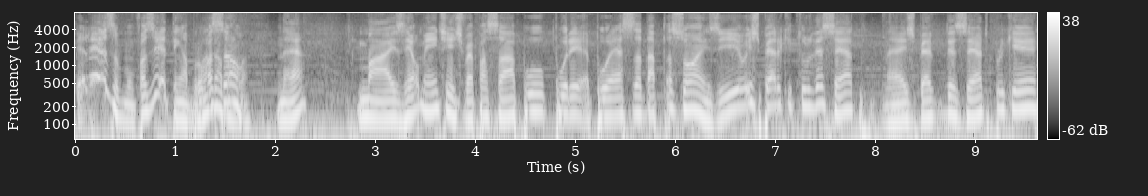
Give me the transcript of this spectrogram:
beleza, vamos fazer, tem aprovação, né? Mas realmente a gente vai passar por, por, por essas adaptações. E eu espero que tudo dê certo, né? Espero que dê certo porque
